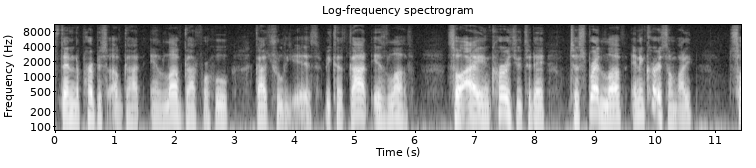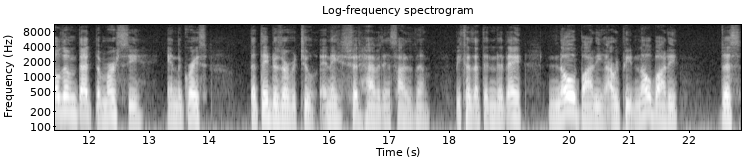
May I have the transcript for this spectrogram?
stand in the purpose of God and love God for who God truly is because God is love. So I encourage you today to spread love and encourage somebody. Show them that the mercy and the grace that they deserve it too, and they should have it inside of them. Because at the end of the day, nobody, I repeat, nobody just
